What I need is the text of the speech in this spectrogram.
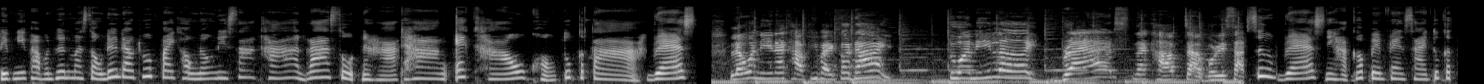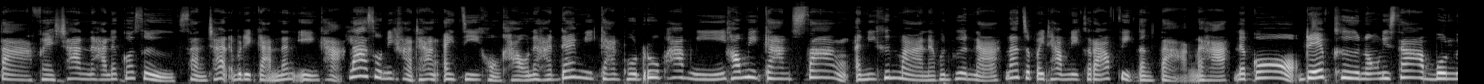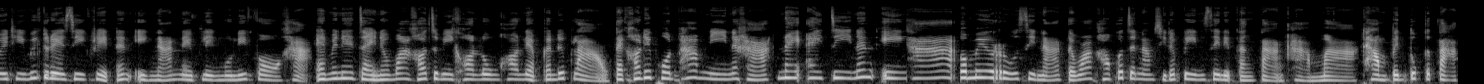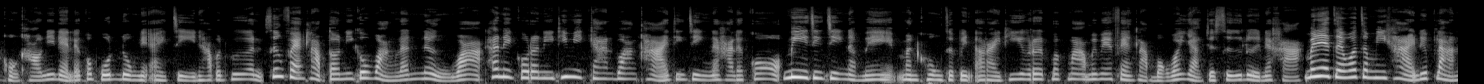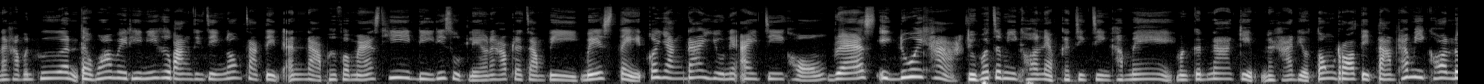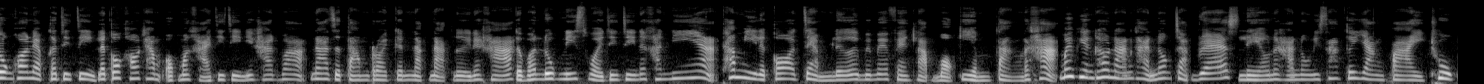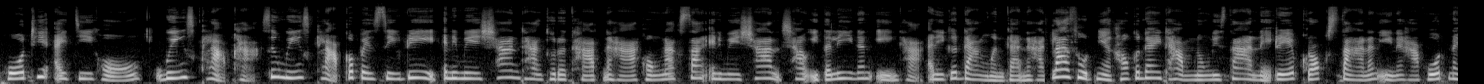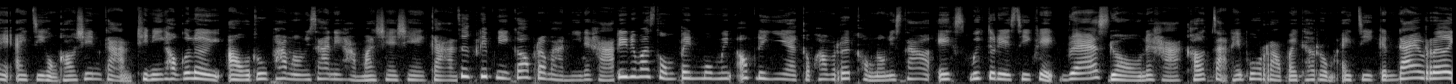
คลิปนี้พาเพื่อนๆมาส่งเรื่องดาวทั่วไปของน้องลิซ่าค่ะล่าสุดนะคะ ทางแอคเคาท์ของตุ๊กตา Dress แล้ววันนี้นะครับพี่ใบก็ได้ ตัวนี้เลย b r a s นะครับจากบริษัท ซึ่ง Dress เนี่ยค่ะก็เป็นแฟรนไชส์ตุ๊กตาแฟชั่นนะคะ แล้วก็สื่อสัญชาติอเมริกันนั่นเองค่ะ ล่าสุดนี่ค่ะทาง IG ของเขานะคะ ได้มีการโพสต์รูปภาพนี้ เขามีการสร้างอันนี้ขึ้นมานะเพื่อนๆนะ น่าจะไปทำในกราฟิกต่างๆนะคะ แล้วก็เดฟคือน้องลิซ่าบนเวที Victoria Secret นั่นเองนะในเพลง m o n i f o r ค่ะ แอนไม่แน่ใจนะว่าเขาจะมีคอลงคอลแลบกันหรือเปล่า แต่เขาได้โพสต์ภาพนี้นะคะ ใน IG นั่นเองค่ะ ก็ไม่รู้สินะ แต่ว่าเขาก็จะนำศิลปินเซเลบต่างๆค่ะมาทำเป็นตุ๊กตาของเขานี่แหละแล้วก็โพสต์ลงใน IG นะคะเพื่อนๆซึ่งแฟนคลับตอนนี้ก็หวังและหนึ่งว่า ถ้าในกรณีที่มีการวางขายจริง ๆนะคะ แล้วก็มีจริงๆนะแม่มันคงจะเป็นอะไรที่เลิศมากๆแม่แม่แฟนคลับบอกว่าอยากจะซื้อเลยนะคะ ไม่แน่ใจว่าจะมีขายหรือเปล่านะคะเพื่อนๆแต่ว่าเวทีนี้คือปังจริง ๆ นอกจากติดอันดับ performance ที่ดีที่สุดแล้วนะคะประจำปี Best Stage ก็ยังได้อยู่ใน IG ของ Dress อีกด้วยค่ะหรือว่าจะมีคอลแลบกันจริงๆค่ะแม่มันก็น่าเก็บนะคะ เดี๋ยวต้องรอติดตามถ้ามีคอลงคอลแลบกันจริงๆ แล้วก็เขาทำออกมาขายจริงๆนี่คาดว่าน่าจะตามรอยกันหนักๆเลยนะคะ แต่ว่าลุคนี้สวยจริงๆนะคะ เนี่ยถ้ามีแล้วก็แจ่มเลยแม่แม่แฟนคลับบอกเกี่ยมตังค์นะคะไม่เพียงเท่านั้นค่ะนอกจาก dress แล้วนะคะน้องลิซ่าก็ยังไป ถูกโพสต์ที่ IG ของ Wings Club ค่ะ ซึ่ง Wings Club ก็เป็นซีรีส์แอนิเมชันทางโทรทัศน์นะคะ ของนักสร้างแอนิเมชันชาวอิตาลีนั่นเองค่ะ อันนี้ก็ดังเหมือนกันนะคะ ล่าสุดเนี่ยเขาก็ได้ทำน้องลิซ่าและเรฟร็อกสตาร์นั่นเองนะคะโพสต์ใน IG ของเขาเช่นกัน ทีนี้เขาก็เลยเอารูปภาพน้องลิซ่าเนี่ยค่ะมาแชร์แชร์กัน ซึ่งคลิปนี้ก็ประมาณนี้นะคะเรียกได้ว่าสมเป็นโมเมนต์ออฟเดอะเยียร์กับความเลิศของน้องลิซ่า X Victoria Secret Dress Doll นะคะเขาจัดให้พวกเราไปถล่ม IG กันได้เลย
